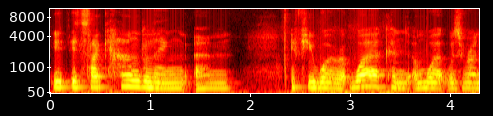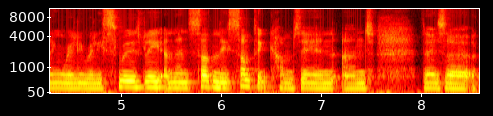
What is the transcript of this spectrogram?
It, it's like handling um, if you were at work and, and work was running really, really smoothly, and then suddenly something comes in and there's a,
